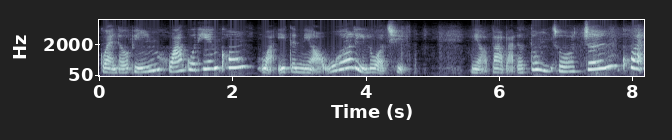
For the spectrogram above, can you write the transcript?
罐头瓶划过天空，往一个鸟窝里落去。鸟爸爸的动作真快，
